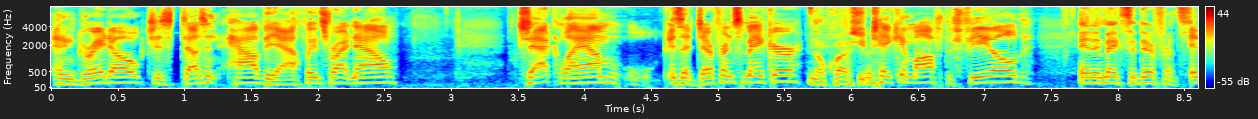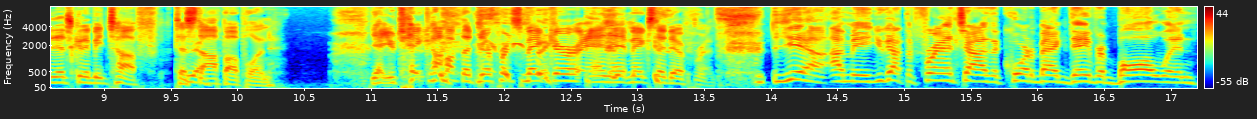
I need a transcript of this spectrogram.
and Great Oak just doesn't have the athletes right now. Jack Lamb is a difference maker. No question. You take him off the field, And it makes a difference. and it's going to be tough to stop Upland. Yeah, you take off the difference maker, and it makes a difference. Yeah, I mean, you got the franchise at quarterback David Baldwin,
